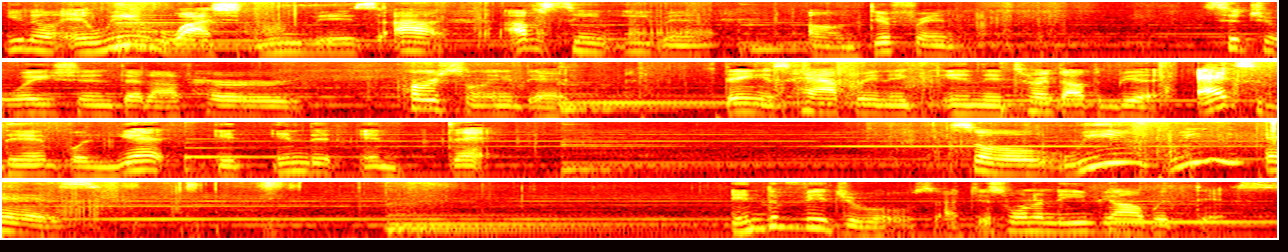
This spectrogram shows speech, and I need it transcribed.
You know, and we've watched movies. I I've seen even um, different situations that I've heard personally that things happened and, and it turned out to be an accident, but yet it ended in death. So we we as individuals, I just want to leave y'all with this.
